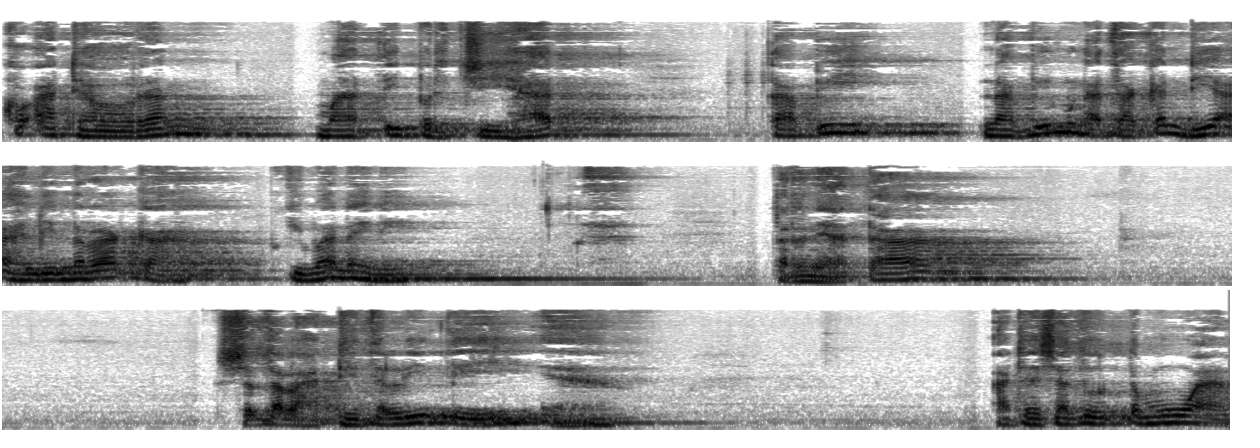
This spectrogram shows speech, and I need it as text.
Kok ada orang mati berjihad tapi Nabi mengatakan dia ahli neraka. Bagaimana ini? Ternyata setelah diteliti ya, ada satu temuan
